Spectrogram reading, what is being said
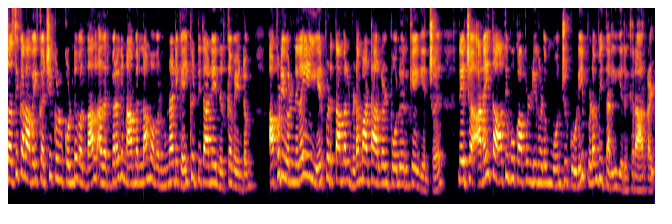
சசிகலாவை கட்சிக்குள் கொண்டு வந்தால் அதன் பிறகு நாமெல்லாம் அவர் முன்னாடி கை கட்டித்தானே நிற்க வேண்டும். அப்படி ஒரு நிலையை ஏற்படுத்தாமல் விடமாட்டார்கள் போலிருக்கே என்று நேற்று அனைத்து அதிமுக புள்ளிகளும் ஒன்று கூடி புலம்பி தள்ளியிருக்கிறார்கள்.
